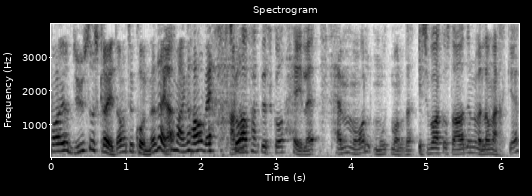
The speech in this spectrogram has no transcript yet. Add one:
var jo du som skrøt av at du kunne det. Ja. Hvor mange har vet Han har skåret? faktisk skåret hele fem mål mot Molde. Ikke på Aker stadion, vel å merke.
